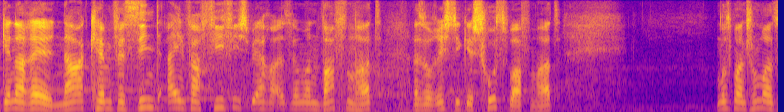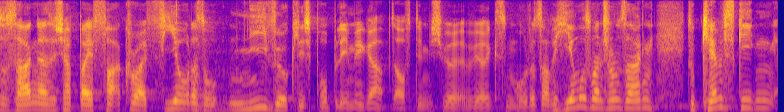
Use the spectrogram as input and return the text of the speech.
generell Nahkämpfe sind einfach viel, viel schwerer, als wenn man Waffen hat. Also richtige Schusswaffen hat. Muss man schon mal so sagen. Also ich habe bei Far Cry 4 oder so nie wirklich Probleme gehabt auf dem schwierigsten Modus. Aber hier muss man schon sagen, du kämpfst gegen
